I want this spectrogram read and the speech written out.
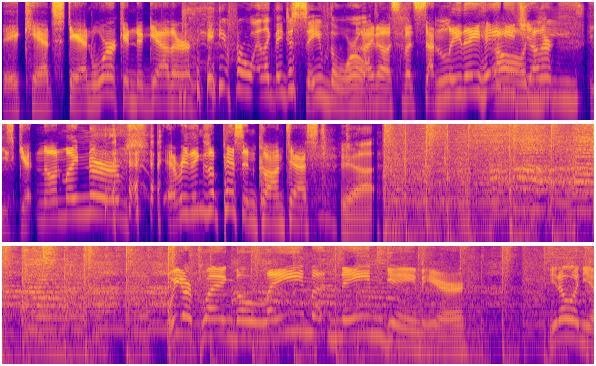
they can't stand working together. For? Like they just saved the world. I know, but suddenly they hate Oh, each other. jeez. He's getting on my nerves. Everything's a pissing contest. Yeah. We are playing the lame name game here. You know, when you,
